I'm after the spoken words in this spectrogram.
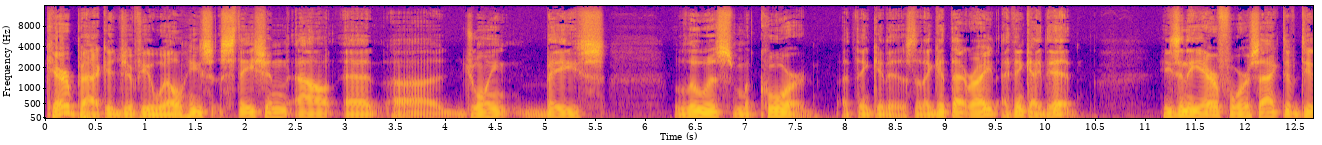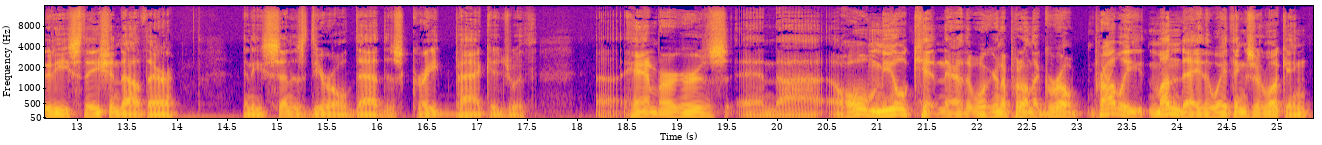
care package, if you will. He's stationed out at uh, Joint Base Lewis McChord, I think it is. Did I get that right? I think I did. He's in the Air Force, active duty. Stationed out there and he sent his dear old dad this great package with uh, hamburgers and uh, a whole meal kit in there that we're going to put on the grill probably Monday, the way things are looking.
